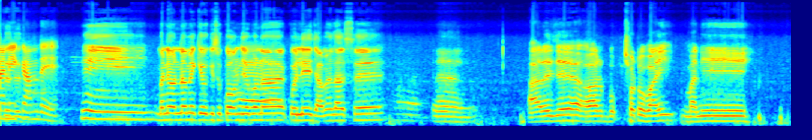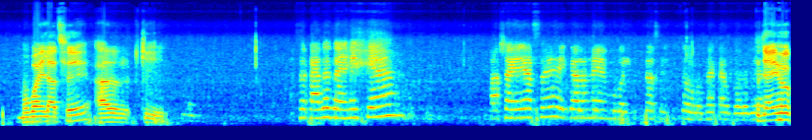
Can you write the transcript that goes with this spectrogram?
নানি। কান্দে। মানে ওর নামে কেউ কিছু কম যাব না কইলে ঝামেলা আছে। হ্যাঁ। আর এই যে আর ছোট ভাই মানে মোবাইল আছে আর কি? আচ্ছা কাজে যায় নাই কে? বাসায় আছে এই কারণে মোবাইল টিপতেছে কি করব? বেকার ঘরে তো যাই হোক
